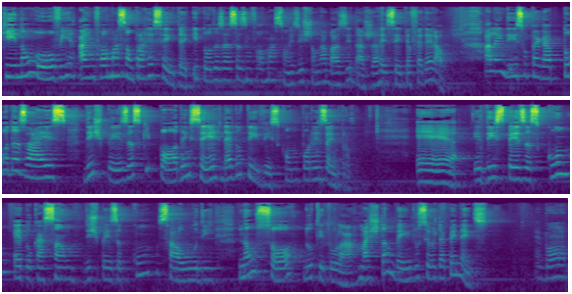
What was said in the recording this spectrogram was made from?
que não houve a informação para a Receita, e todas essas informações estão na base de dados da Receita Federal. Além disso, pegar todas as despesas que podem ser dedutíveis, como por exemplo, é, despesas com educação, despesa com saúde, não só do titular, mas também dos seus dependentes. É bom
